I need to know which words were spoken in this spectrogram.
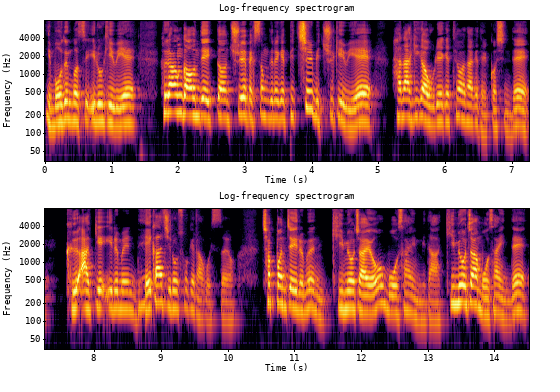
이 모든 것을 이루기 위해 흑암 가운데 있던 주의 백성들에게 빛을 비추기 위해 한 아기가 우리에게 태어나게 될 것인데 그 아기의 이름을 네 가지로 소개를 하고 있어요. 첫 번째 이름은 기묘자요 모사입니다. 기묘자 모사인데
